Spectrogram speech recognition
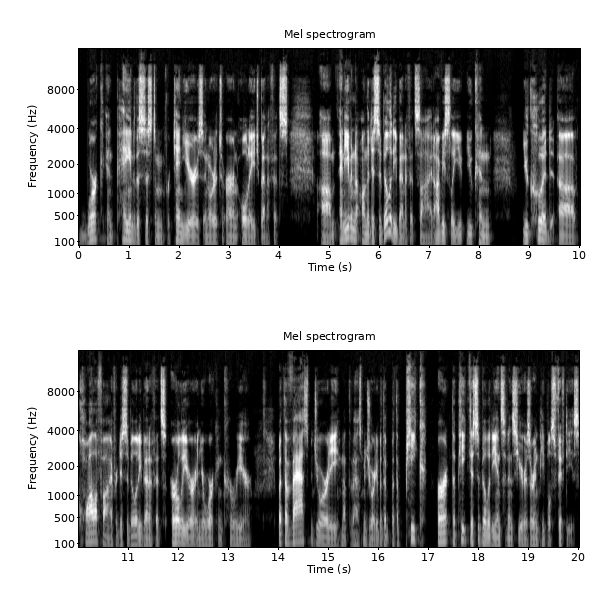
work and pay into the system for 10 years in order to earn old age benefits. Um, and even on the disability benefit side, obviously you, you can you could uh, qualify for disability benefits earlier in your working career. But the vast majority, not the vast majority, but the, but the peak er, the peak disability incidence years are in people's 50s.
